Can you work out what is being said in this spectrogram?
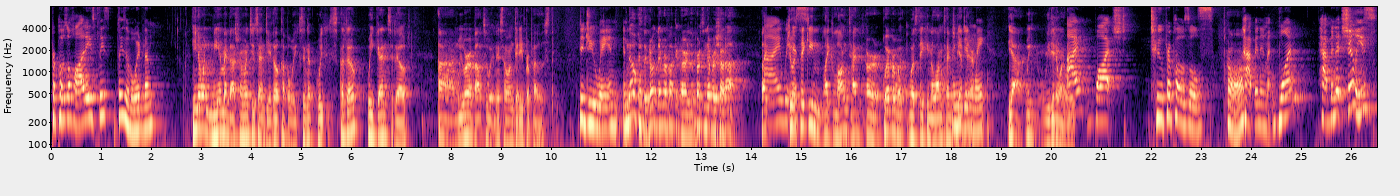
proposal holidays, please please avoid them. You know when me and my best friend went to San Diego a couple weeks in, weeks ago, weekends ago, um, we were about to witness someone getting proposed. Did you wait and, and No, because the girl never fucking or the person never showed up. Like I she was taking like a long time, or whoever was taking a long time to and you get didn't there. wait? Yeah, we we didn't want to wait. I watched two proposals Aw. happen in my one happened at Chili's.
